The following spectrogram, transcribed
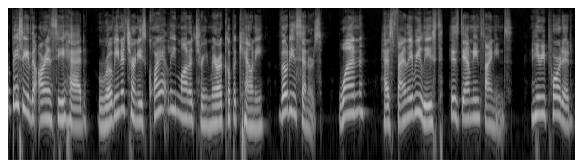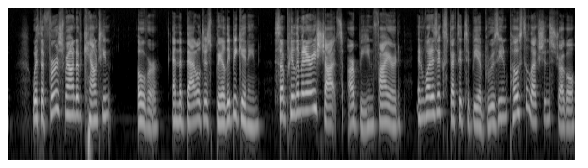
or basically the RNC, had roving attorneys quietly monitoring Maricopa County voting centers. One has finally released his damning findings, and he reported with the first round of counting over and the battle just barely beginning, some preliminary shots are being fired in what is expected to be a bruising post election struggle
